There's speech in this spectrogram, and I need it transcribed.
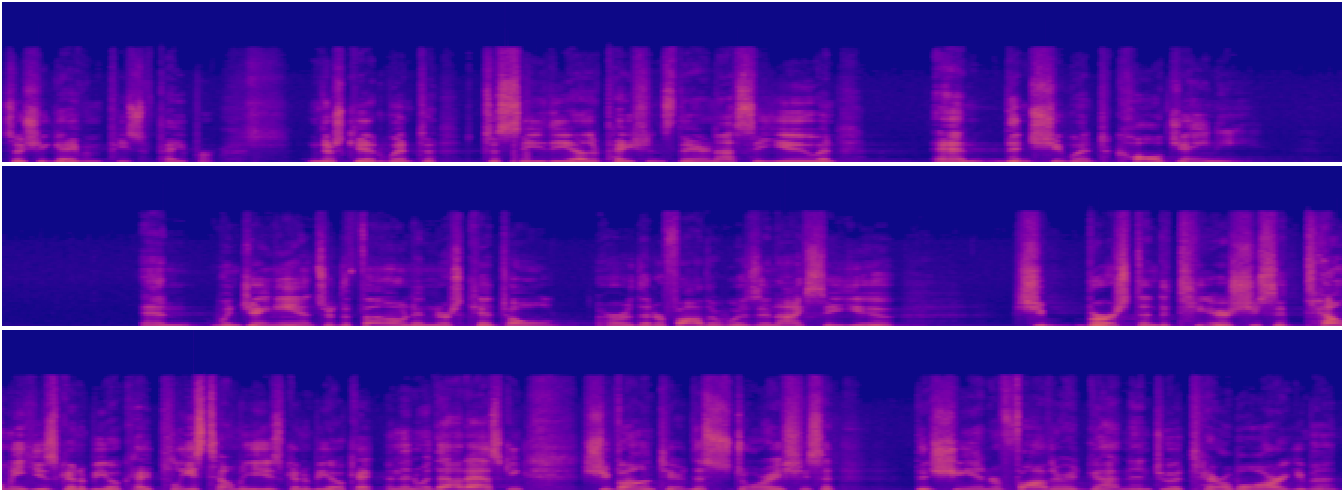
So she gave him a piece of paper. And this kid went to, to see the other patients there in ICU, and, and then she went to call Janie. And when Janie answered the phone and Nurse Kidd told her that her father was in ICU, she burst into tears. She said, Tell me he's going to be okay. Please tell me he's going to be okay. And then, without asking, she volunteered this story. She said that she and her father had gotten into a terrible argument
